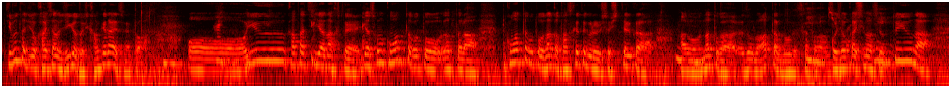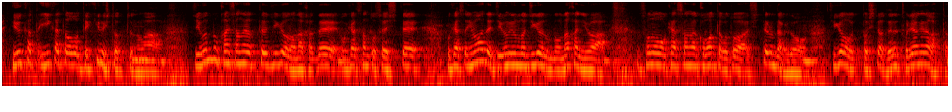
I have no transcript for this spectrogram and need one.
自分たちの会社の事業として関係ないですねと、おはい、いう形じゃなくてじゃあその困ったことだったら困ったことをなんか助けてくれる人知ってるからあのなんとかどうぞあったらどうですかとかご紹介しますよというような言い方言い方をできる人っていうのは自分の会社のやってる事業の中でお客さんと接してお客さん今まで自分の事業の中にはそのお客さんが困ったことは知ってるんだけど、事業としては全然取り上げなかったと。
